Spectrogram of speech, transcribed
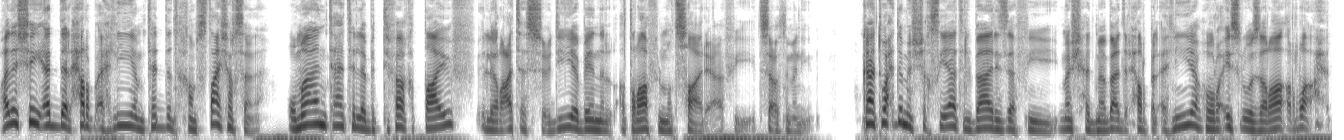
وهذا الشيء أدى لحرب أهلية امتدت 15 سنة. وما انتهت إلا باتفاق الطائف اللي رعتها السعودية بين الأطراف المتصارعة في 89 وكانت واحدة من الشخصيات البارزة في مشهد ما بعد الحرب الأهلية هو رئيس الوزراء الراحل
